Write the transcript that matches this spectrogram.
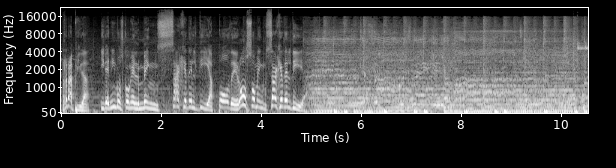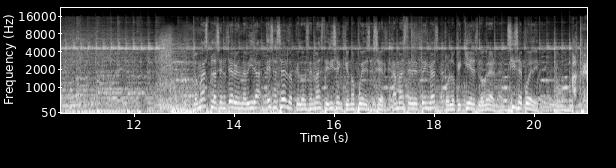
rápida y venimos con el mensaje del día, poderoso mensaje del día. Lo más placentero en la vida es hacer lo que los demás te dicen que no puedes hacer. Jamás te detengas por lo que quieres lograr. Sí se puede. Atrévete.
